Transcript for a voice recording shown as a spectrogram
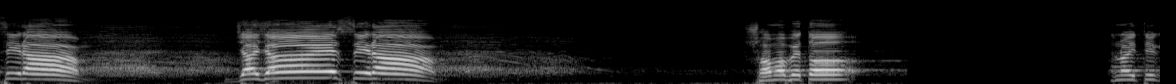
শ্রীরাম, জয় জয় শ্রীরাম। সমবেত রাজনৈতিক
